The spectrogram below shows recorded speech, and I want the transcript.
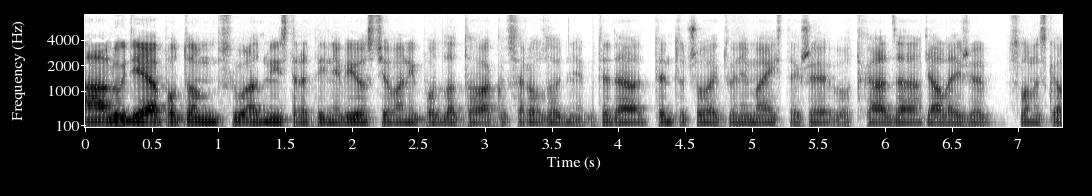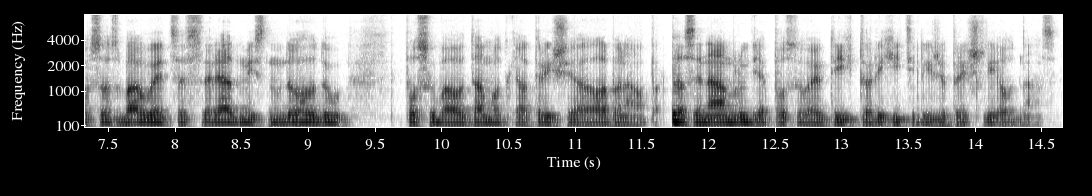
a ľudia potom sú administratívne vyhosťovaní podľa toho, ako sa rozhodne. Teda tento človek tu nemá ísť, takže odchádza ďalej, že Slovenská sa zbavuje cez readmisnú dohodu posúva ho tam, odkiaľ prišiel, alebo naopak. Zase nám ľudia posúvajú tých, ktorí chytili, že prišli od nás.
